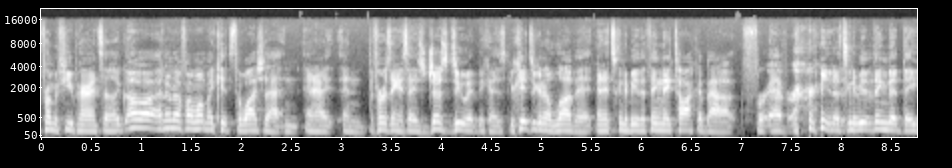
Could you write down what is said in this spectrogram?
from a few parents. They're like, "Oh, I don't know if I want my kids to watch that," and and, I, and the first thing I say is just do it because your kids are going to love it, and it's going to be the thing they talk about forever. you know, it's going to be the thing that they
